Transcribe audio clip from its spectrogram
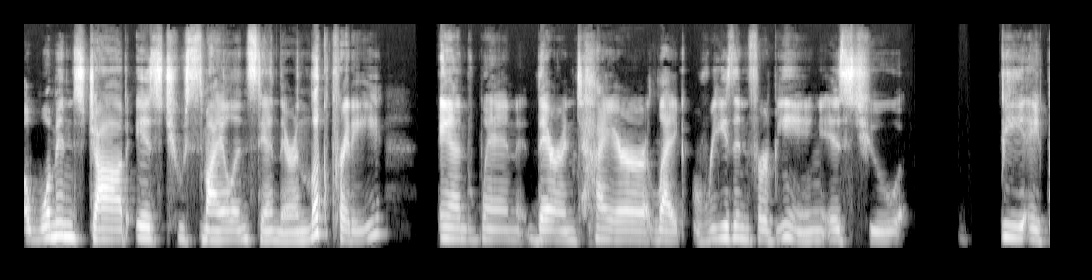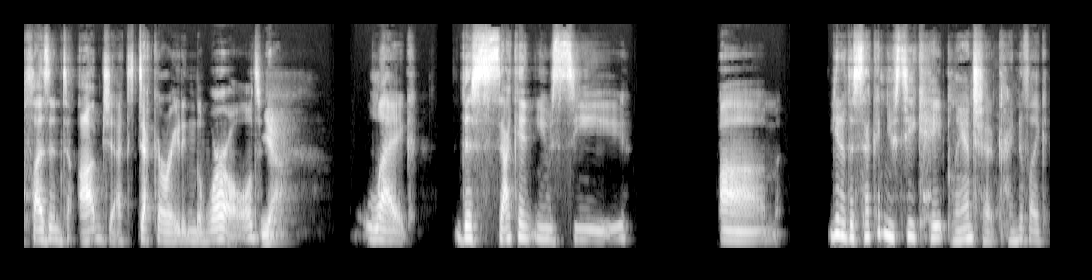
a woman's job is to smile and stand there and look pretty and when their entire like reason for being is to be a pleasant object decorating the world yeah, like the second you see um you know the second you see Cate Blanchett kind of like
